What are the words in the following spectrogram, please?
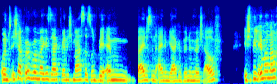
und ich habe irgendwann mal gesagt, wenn ich Masters und WM beides in einem Jahr gewinne, höre ich auf. Ich spiele immer noch,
